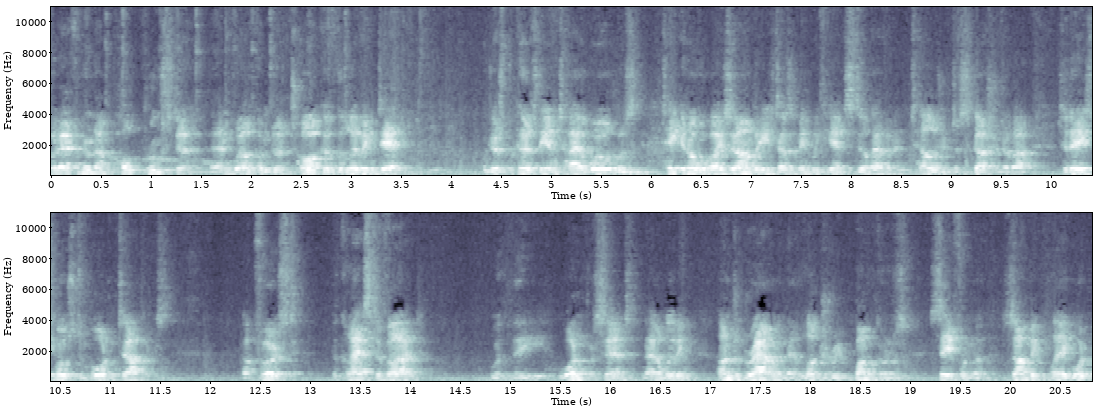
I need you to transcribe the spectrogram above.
Good afternoon, I'm Pope Brewster, and welcome to Talk of the Living Dead. Just because the entire world was taken over by zombies doesn't mean we can't still have an intelligent discussion about today's most important topics. Up first, the class divide. With the 1% now living underground in their luxury bunkers, safe from the zombie plague, what,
